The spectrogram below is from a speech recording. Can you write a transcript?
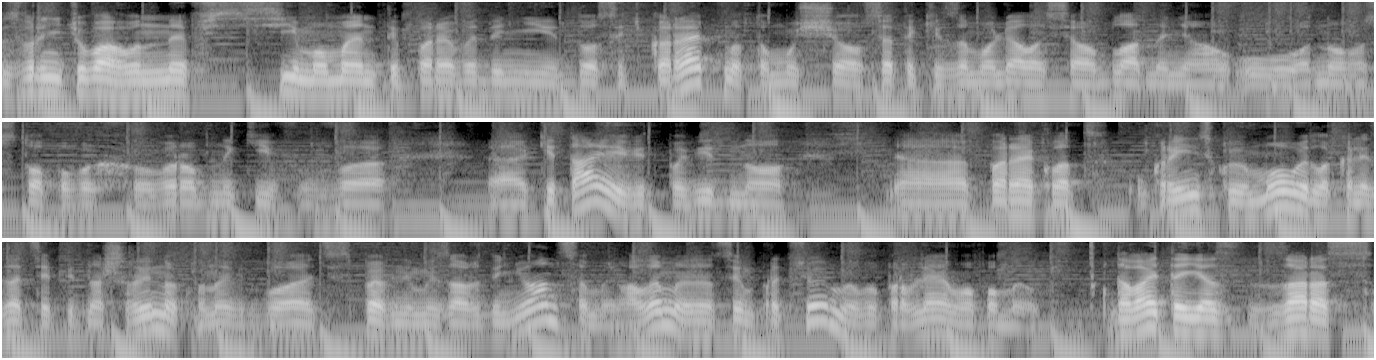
зверніть увагу, не всі моменти переведені досить коректно, тому що все-таки замовлялося обладнання у одного з топових виробників в е, Китаї. Відповідно, переклад української мови, локалізація під наш ринок, вона відбувається з певними завжди нюансами, але ми над цим працюємо і виправляємо помилки. Давайте я зараз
